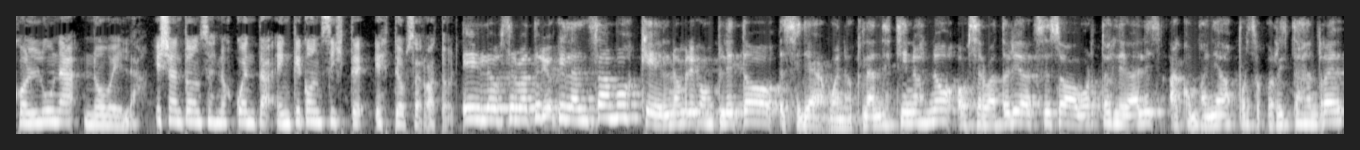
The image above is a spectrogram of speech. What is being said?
con Luna Novela. Ella entonces nos cuenta en qué consiste este observatorio. El observatorio que lanzamos, que el nombre completo sería, bueno, Clandestinos No, Observatorio de Acceso a Abortos Legales acompañados por socorristas en red,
